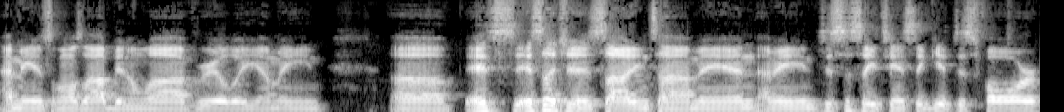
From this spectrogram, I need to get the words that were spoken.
I mean, as long as I've been alive, really. I mean, uh, it's it's such an exciting time, man. I mean, just to see Tennessee get this far,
